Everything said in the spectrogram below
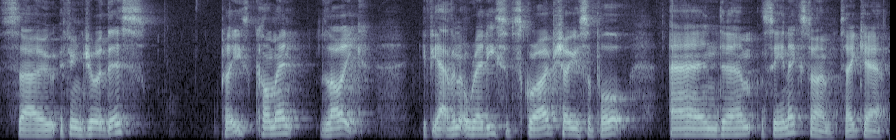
So if you enjoyed this, please comment, like. If you haven't already, subscribe, show your support, and um, see you next time. Take care.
